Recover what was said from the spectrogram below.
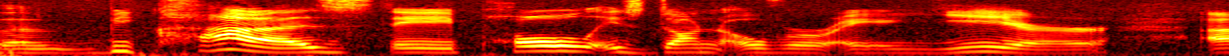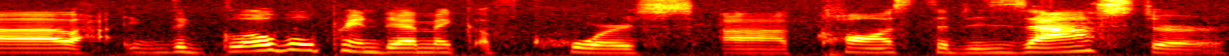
uh, because the poll is done over a year, uh, the global pandemic, of course, uh, caused a disaster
